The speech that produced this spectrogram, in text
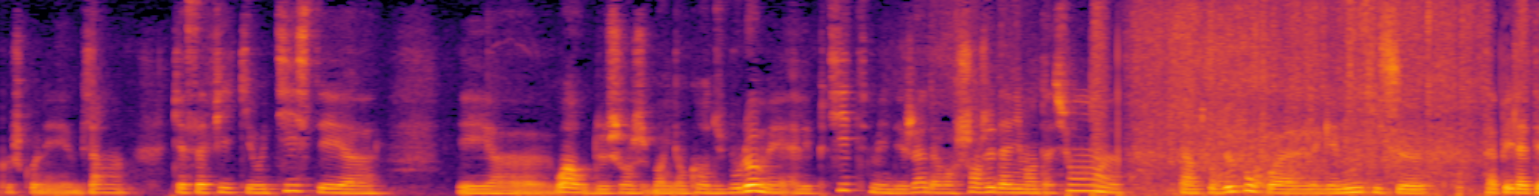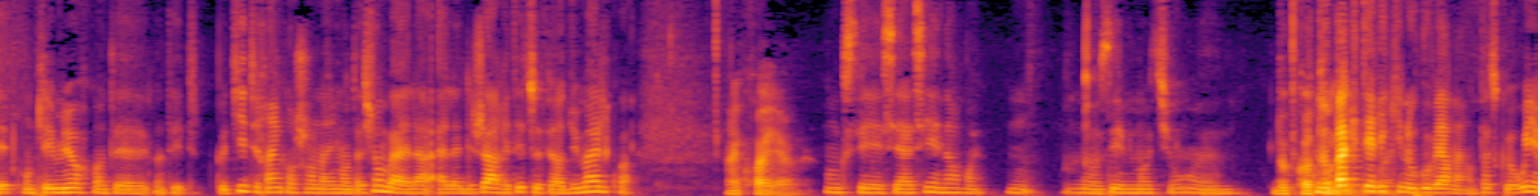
que je connais bien qui a sa fille qui est autiste et et waouh, de changer. Bon, il y a encore du boulot, mais elle est petite, mais déjà d'avoir changé d'alimentation, euh, c'est un truc de fou quoi. La gamine qui se tapait la tête contre les murs quand elle, quand elle était petite, rien qu'en changeant d'alimentation, bah, elle, a, elle a déjà arrêté de se faire du mal quoi. Incroyable. Donc c'est, assez énorme. Mm. Nos émotions. Donc quand nos est- bactéries qui nous gouvernent. hein. Parce que oui,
